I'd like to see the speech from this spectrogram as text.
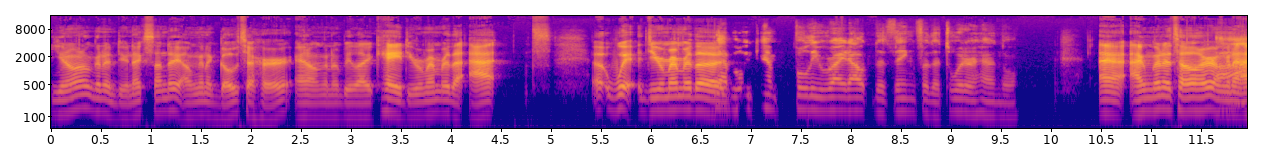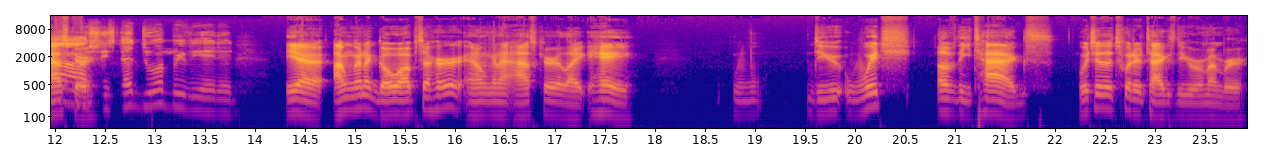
You know what I'm gonna do next Sunday? I'm gonna go to her and I'm gonna be like, "Hey, do you remember the at? Uh, wait, do you remember the? yeah, but we can't fully write out the thing for the Twitter handle. uh, I'm gonna tell her. I'm gonna ask Ah, her. She said do abbreviated. Yeah, I'm gonna go up to her and I'm gonna ask her like, "Hey, do you which of the tags, which of the Twitter tags do you remember?"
